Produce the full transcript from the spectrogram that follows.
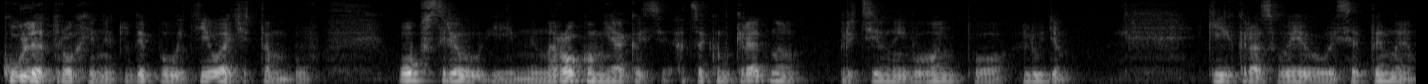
куля трохи не туди полетіла, чи там був обстріл і ненароком якось, а це конкретно прицільний вогонь по людям, які якраз виявилися тими,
